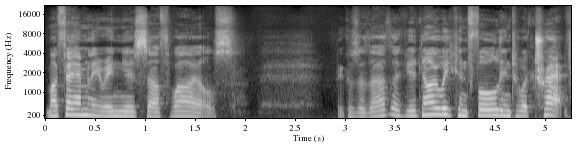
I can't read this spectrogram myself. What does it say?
My family are in New South Wales. Because of that, you know, we can fall into a trap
